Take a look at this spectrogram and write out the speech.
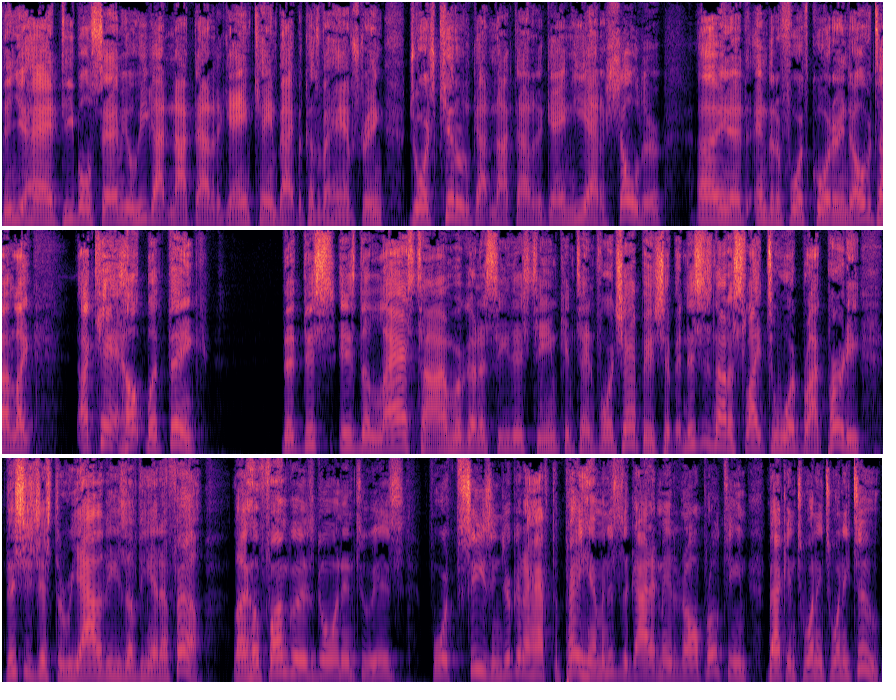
Then you had Deebo Samuel. He got knocked out of the game, came back because of a hamstring. George Kittle got knocked out of the game. He had a shoulder uh, at the end of the fourth quarter into overtime. Like, I can't help but think that this is the last time we're going to see this team contend for a championship. And this is not a slight toward Brock Purdy. This is just the realities of the NFL. Like Hufanga is going into his fourth season. You're going to have to pay him. And this is a guy that made an all pro team back in 2022.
